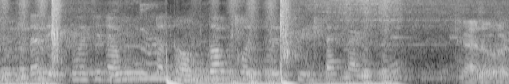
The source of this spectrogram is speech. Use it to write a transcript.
চুলটা দেখতে পাচ্ছি না মুখটা ধপধপ করছে, চুলটা কাটছে। হ্যাঁ ওর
